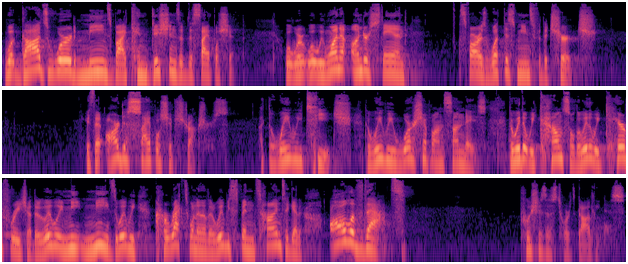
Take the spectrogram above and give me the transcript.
what God's word means by conditions of discipleship, what, what we want to understand as far as what this means for the church is that our discipleship structures, like the way we teach, the way we worship on Sundays, the way that we counsel, the way that we care for each other, the way we meet needs, the way we correct one another, the way we spend time together, all of that pushes us towards godliness,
